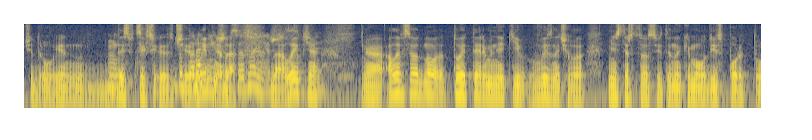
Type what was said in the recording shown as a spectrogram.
чи 2-го, я, ну, десь в цих чи, чи тобто липня, раніше да, все одно, ніж да, липня. Е, Але все одно той термін, який визначило Міністерство освіти, науки, молоді і спорту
